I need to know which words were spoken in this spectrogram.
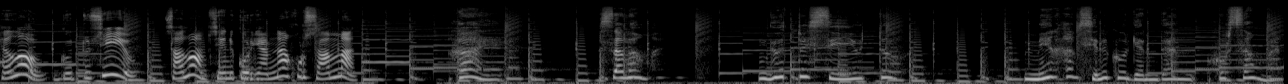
Hello, good to see you. Salom, seni ko'rganimdan xursandman. Hi. Salom. Good to see you too. Men ham seni ko'rganimdan xursandman.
